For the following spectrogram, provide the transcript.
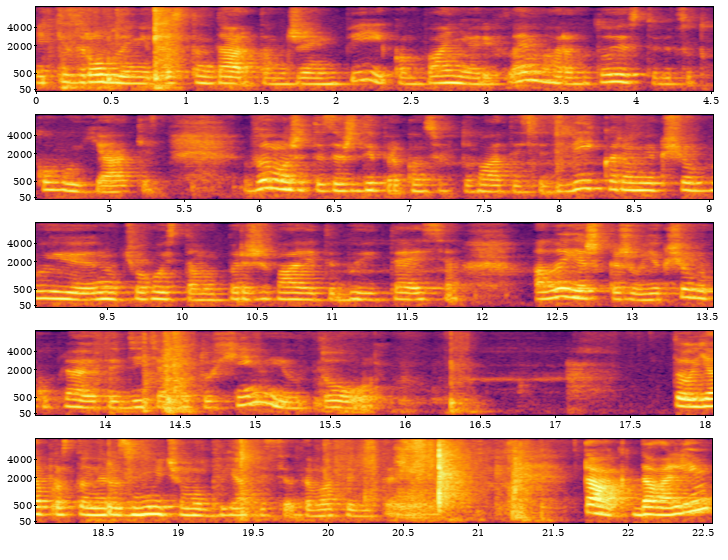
які зроблені по стандартам GMP, і компанія Oriflame гарантує 100% якість. Ви можете завжди проконсультуватися з лікарем, якщо ви ну, чогось там переживаєте, боїтеся. Але я ж кажу, якщо ви купляєте дітям ту хімію, то, то я просто не розумію, чому боятися давати вітаміни. Так, далі.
